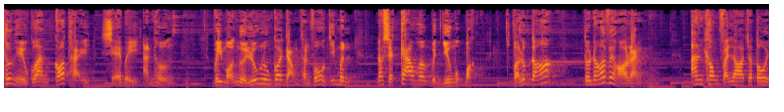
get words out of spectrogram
Thương hiệu của anh có thể sẽ bị ảnh hưởng. Vì mọi người luôn luôn coi trọng thành phố Hồ Chí Minh, Nó sẽ cao hơn Bình Dương một bậc. Và lúc đó, tôi nói với họ rằng, Anh không phải lo cho tôi,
